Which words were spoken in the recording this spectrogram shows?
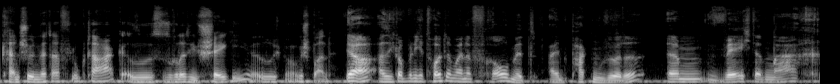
kein schön Wetterflugtag, also es ist relativ shaky, also ich bin mal gespannt. Ja, also ich glaube, wenn ich jetzt heute meine Frau mit einpacken würde, ähm, wäre ich dann nach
